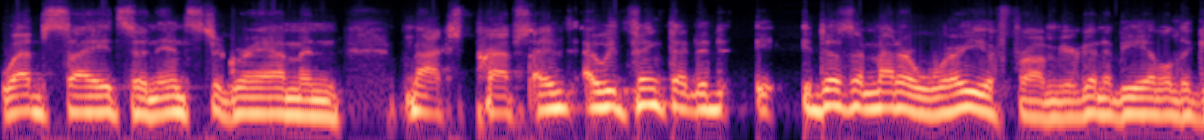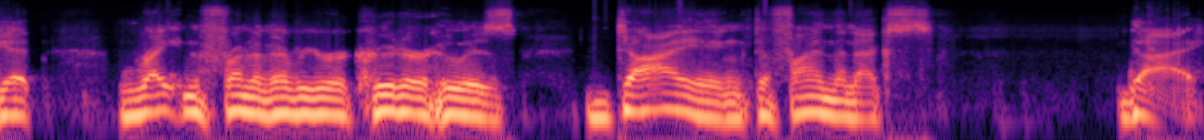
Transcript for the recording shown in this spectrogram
websites and Instagram and MaxPreps. I, I would think that it, it doesn't matter where you're from, you're going to be able to get right in front of every recruiter who is dying to find the next guy.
